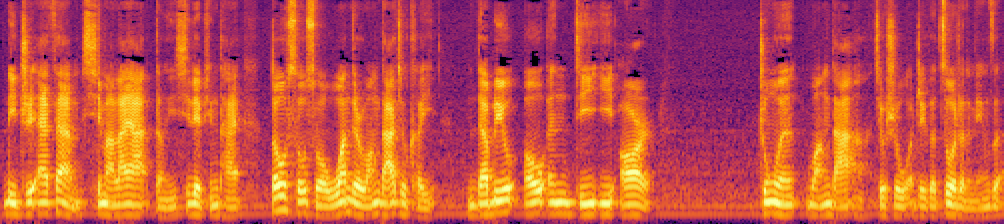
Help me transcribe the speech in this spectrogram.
荔枝 FM、喜马拉雅等一系列平台都搜索 “Wonder 王达”就可以，W O N D E R，中文王达啊，就是我这个作者的名字。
